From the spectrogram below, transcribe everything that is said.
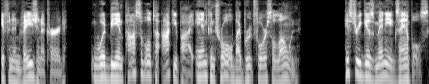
if an invasion occurred, would be impossible to occupy and control by brute force alone. History gives many examples,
